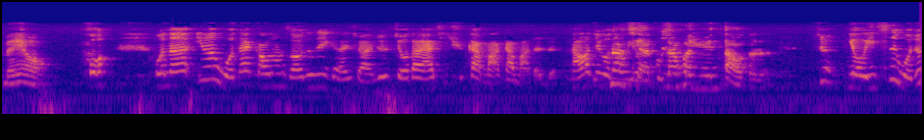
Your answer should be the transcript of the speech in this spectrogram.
没有。我我呢，因为我在高中的时候就是一个很喜欢就是揪大家一起去干嘛干嘛的人，然后结果看起来不像会晕倒的人。就有一次，我就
